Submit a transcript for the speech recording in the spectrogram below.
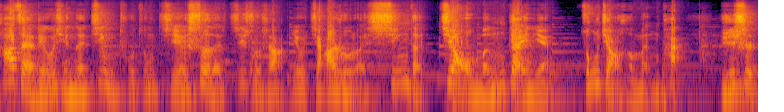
他在流行的净土宗结社的基础上，又加入了新的教门概念、宗教和门派。于是，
